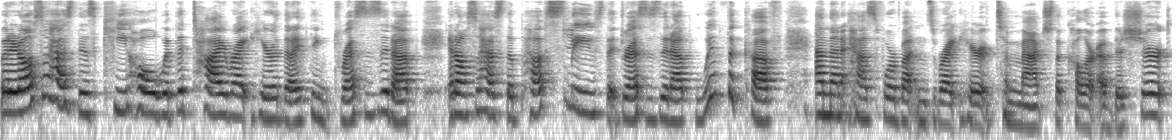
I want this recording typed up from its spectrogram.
but it also has this keyhole with the tie right here that I think dresses it up. It also has the puff sleeves that dresses it up with the cuff, and then it has four buttons right here to match the color of the shirt.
